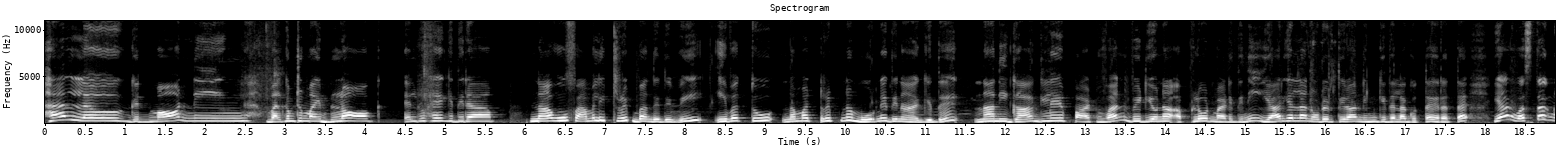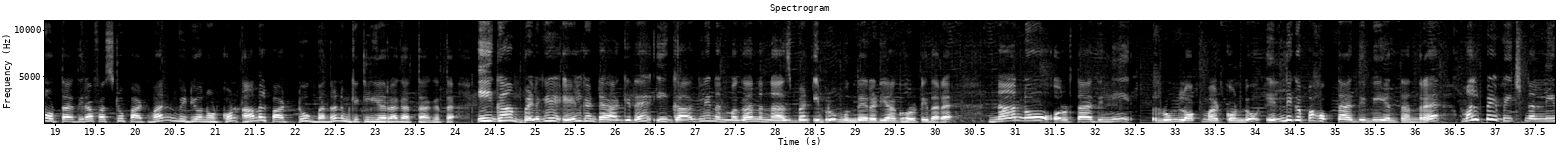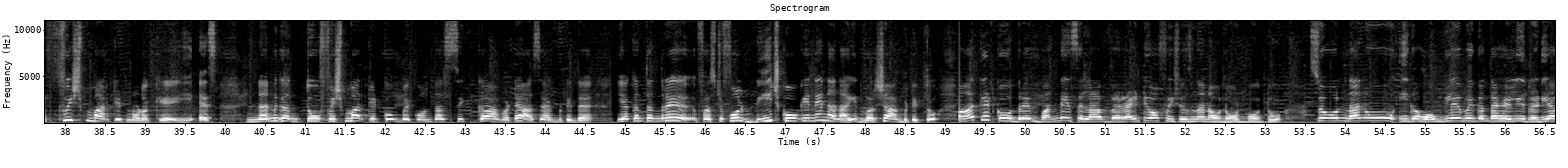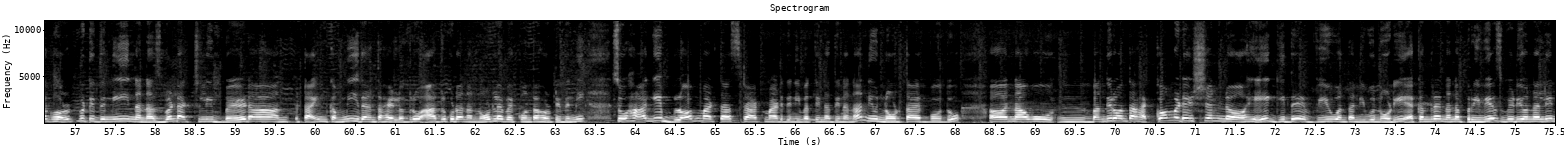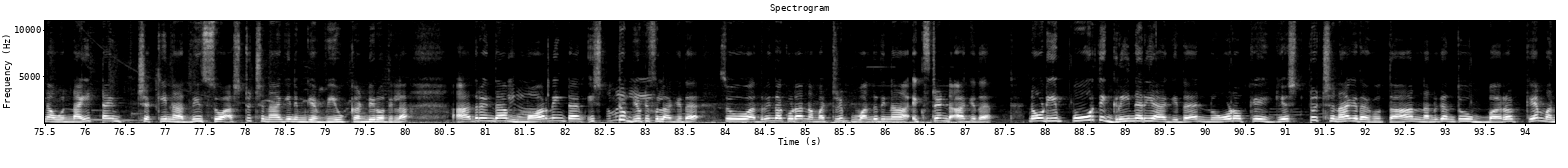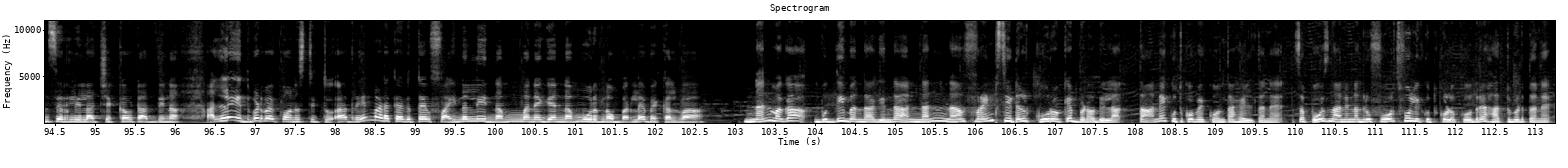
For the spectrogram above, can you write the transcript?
Hello good morning welcome to my blog ಎಲ್ಲರೂ ಹೇಗಿದ್ದೀರಾ ನಾವು ಫ್ಯಾಮಿಲಿ ಟ್ರಿಪ್ ಬಂದಿದ್ದೀವಿ. ಇವತ್ತು ನಮ್ಮ ಟ್ರಿಪ್ನ ಮೂರನೇ ದಿನ ಆಗಿದೆ. ನಾನು ಈಗಾಗಲೇ ಪಾರ್ಟ್ ಒನ್ ವಿಡಿಯೋನ ಅಪ್ಲೋಡ್ ಮಾಡಿದ್ದೀನಿ. ಯಾರೆಲ್ಲ ನೋಡಿರ್ತೀರಾ, ನಿಮ್ಗೆ ಇದೆಲ್ಲ ಗೊತ್ತೇ ಇರುತ್ತೆ. ಯಾರು ಹೊಸ್ದಾಗಿ ನೋಡ್ತಾ ಇದ್ದೀರಾ ಫಸ್ಟು ಪಾರ್ಟ್ ಒನ್ ವಿಡಿಯೋ ನೋಡ್ಕೊಂಡು ಆಮೇಲೆ ಪಾರ್ಟ್ ಟೂಗೆ ಬಂದರೆ ನಿಮಗೆ ಕ್ಲಿಯರಾಗಿ ಅರ್ಥ ಆಗುತ್ತೆ. ಈಗ ಬೆಳಗ್ಗೆ ಏಳು ಗಂಟೆ ಆಗಿದೆ. ಈಗಾಗಲೇ ನನ್ನ ಮಗ, ನನ್ನ ಹಸ್ಬೆಂಡ್ ಇಬ್ಬರು ಮುಂದೆ ರೆಡಿಯಾಗಿ ಹೊರಟಿದ್ದಾರೆ. ನಾನು ಹೊರಡ್ತಾ ಇದ್ದೀನಿ ರೂಮ್ ಲಾಕ್ ಮಾಡಿಕೊಂಡು ಎಲ್ಲಿಗಪ್ಪ ಹೋಗ್ತಾ ಇದ್ದೀವಿ ಅಂತಂದರೆ ಮಲ್ಪೆ ಬೀಚ್ನಲ್ಲಿ ಫಿಶ್ ಮಾರ್ಕೆಟ್ ನೋಡೋಕ್ಕೆ. ಎಸ್ ನನಗಂತೂ ಫಿಶ್ ಮಾರ್ಕೆಟ್ಗೆ ಹೋಗಬೇಕು ಅಂತ ಸಿಕ್ಕಾಬಟ್ಟೆ ಆಸೆ ಆಗ್ಬಿಟ್ಟಿದೆ. ಯಾಕಂತಂದರೆ ಫಸ್ಟ್ ಆಫ್ ಆಲ್ ಬೀಚ್ಗೆ ಹೋಗೇನೆ ನಾನು ಐದು ವರ್ಷ ಆಗಿಬಿಟ್ಟಿತ್ತು. ಮಾರ್ಕೆಟ್ಗೆ ಹೋದರೆ ಒಂದೇ ಸಲ ವೆರೈಟಿ ಆಫ್ ಫಿಶಸ್ನ ನಾವು ನೋಡ್ಬೋದು. ಸೊ ನಾನು ಈಗ ಹೋಗಲೇಬೇಕಂತ ಹೇಳಿ ರೆಡಿಯಾಗಿ ಹೊರಟ್ಬಿಟ್ಟಿದ್ದೀನಿ. ನನ್ನ ಹಸ್ಬೆಂಡ್ ಆ್ಯಕ್ಚುಲಿ ಬೇಡ ಅಂತ ಟೈಮ್ ಕಮ್ಮಿ ಇದೆ ಅಂತ ಹೇಳಿದ್ರು. ಆದರೂ ಕೂಡ ನಾನು ನೋಡಲೇಬೇಕು ಅಂತ ಹೊರಟಿದ್ದೀನಿ. ಸೊ ಹಾಗೆ ಬ್ಲಾಗ್ ಮಾಡ್ತಾ ಸ್ಟಾರ್ಟ್ ಮಾಡಿದ್ದೀನಿ ಇವತ್ತಿನ ದಿನನ. ನೀವು ನೋಡ್ತಾ ಇರ್ಬೋದು. ನಾವು ಬಂದಿರೋವಂಥ ಅಕಾಮಿಡೇಷನ್ ಹೇಗಿದೆ ವ್ಯೂ ಅಂತ ನೀವು ನೋಡಿ. ಯಾಕಂದರೆ ನನ್ನ ಪ್ರೀವಿಯಸ್ ವಿಡಿಯೋನಲ್ಲಿ ನಾವು ನೈಟ್ ಟೈಮ್ ಚೆಕ್ ಇನ್ ಆದ್ವಿ. ಸೊ ಅಷ್ಟು ಚೆನ್ನಾಗಿ ನಿಮಗೆ ವ್ಯೂ ಕಂಡಿರೋದಿಲ್ಲ. ಆದ್ರಿಂದ ಮಾರ್ನಿಂಗ್ ಟೈಮ್ ಇಷ್ಟು ಬ್ಯೂಟಿಫುಲ್ ಆಗಿದೆ. ಸೊ ಅದರಿಂದ ಕೂಡ ನಮ್ಮ ಟ್ರಿಪ್ ಒಂದು ದಿನ ಎಕ್ಸ್ಟೆಂಡ್ ಆಗಿದೆ. ನೋಡಿ ಪೂರ್ತಿ ಗ್ರೀನರಿ ಆಗಿದೆ. ನೋಡೋಕ್ಕೆ ಎಷ್ಟು ಚೆನ್ನಾಗಿದೆ ಗೊತ್ತಾ? ನನಗಂತೂ ಬರೋಕ್ಕೆ ಮನಸ್ಸಿರಲಿಲ್ಲ ಚೆಕ್ಔಟ್ ಆದ ದಿನ. ಅಲ್ಲೇ ಇದ್ಬಿಡ್ಬೇಕು ಅನಿಸ್ತಿತ್ತು. ಆದರೆ ಏನು ಮಾಡೋಕ್ಕಾಗುತ್ತೆ? ಫೈನಲಿ ನಮ್ಮ ಮನೆಗೆ ನಮ್ಮ ಊರಿಗೆ ನಾವು ಬರಲೇಬೇಕಲ್ವಾ? ನನ್ನ ಮಗ ಬುದ್ಧಿ ಬಂದಾಗಿಂದ ನನ್ನ ಫ್ರಂಟ್ ಸೀಟಲ್ಲಿ ಕೂರೋಕೆ ಬಿಡೋದಿಲ್ಲ. ತಾನೇ ಕುತ್ಕೋಬೇಕು ಅಂತ ಹೇಳ್ತಾನೆ. ಸಪೋಸ್ ನಾನೇನಾದರೂ ಫೋರ್ಸ್ಫುಲಿ ಕುತ್ಕೊಳ್ಳೋಕೆ ಹೋದರೆ ಹತ್ತು ಬಿಡ್ತಾನೆ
